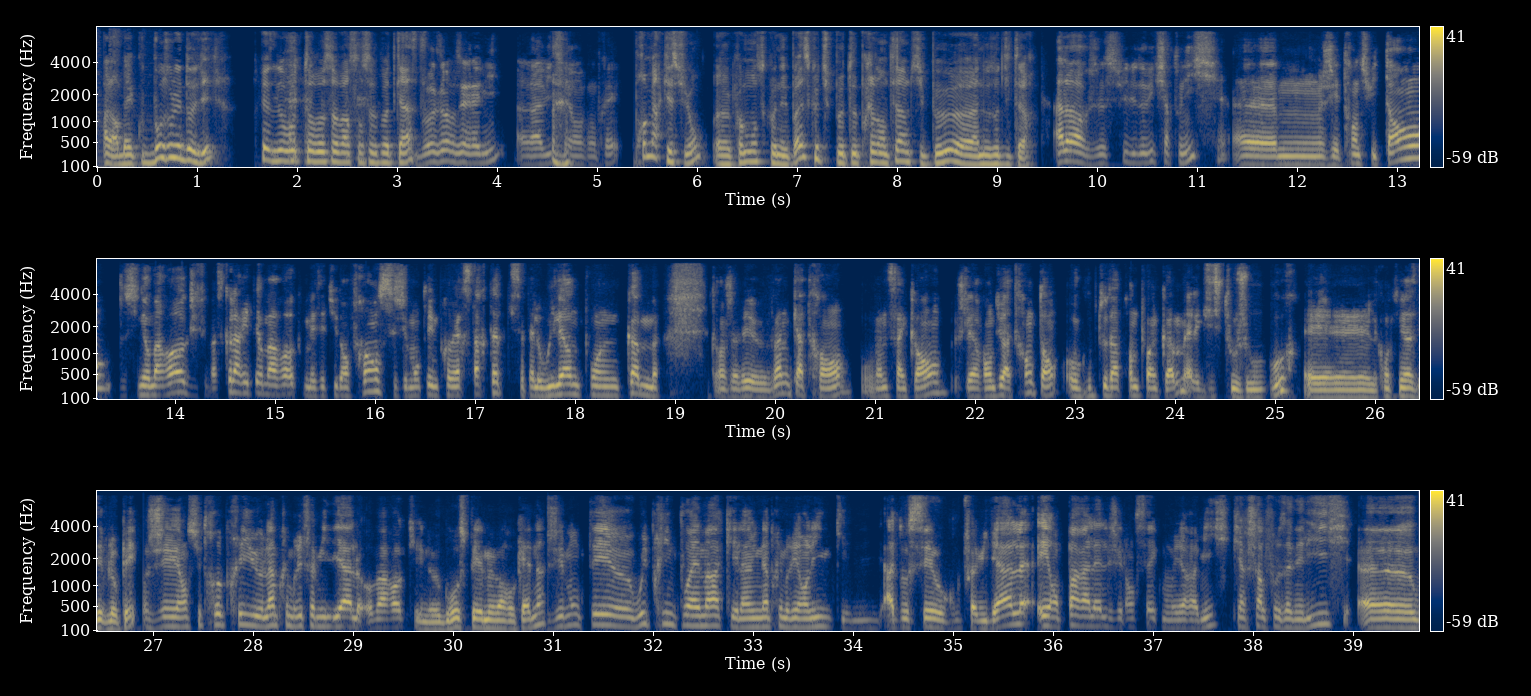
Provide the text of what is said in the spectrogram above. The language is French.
Alors bah écoute, bonjour Ludovic. Très heureux de te recevoir sur ce podcast. Bonjour Jérémy, ravi de te rencontrer. Première question, euh, comme on se connaît pas, est-ce que tu peux te présenter un petit peu euh, à nos auditeurs? Alors, je suis Ludovic Chartouni, euh, j'ai 38 ans, je suis né au Maroc, j'ai fait ma scolarité au Maroc, mes études en France, j'ai monté une première start-up qui s'appelle WeLearn.com quand j'avais 24 ans ou 25 ans. Je l'ai rendue à 30 ans au groupe toutapprendre.com, elle existe toujours et elle continue à se développer. J'ai ensuite repris l'imprimerie familiale au Maroc, une grosse PME marocaine. J'ai monté euh, WePrint.ma, qui est là une imprimerie en ligne qui est adossée au groupe familial. Et en parallèle, j'ai lancé avec mon meilleur ami, Pierre-Charles Folzanelli, euh,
